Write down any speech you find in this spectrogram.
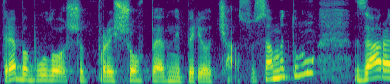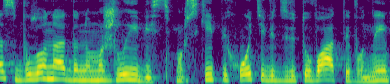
треба було, щоб пройшов певний період часу. Саме тому зараз було надано можливість морській піхоті відзвітувати. Вони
